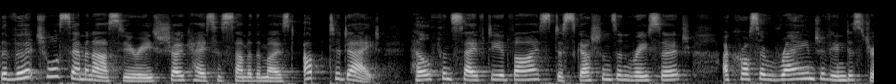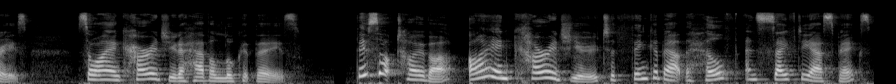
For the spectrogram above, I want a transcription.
The virtual seminar series showcases some of the most up-to-date health and safety advice, discussions and research across a range of industries, so I encourage you to have a look at these. This October, I encourage you to think about the health and safety aspects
